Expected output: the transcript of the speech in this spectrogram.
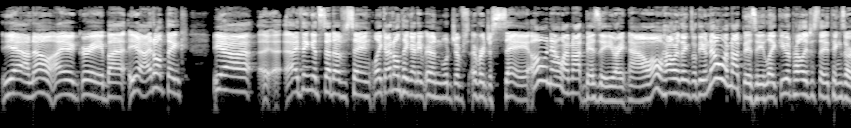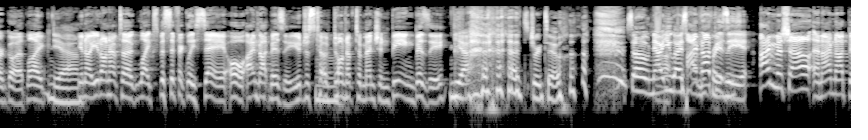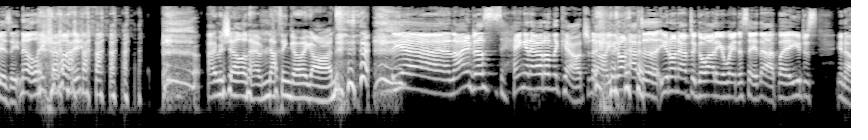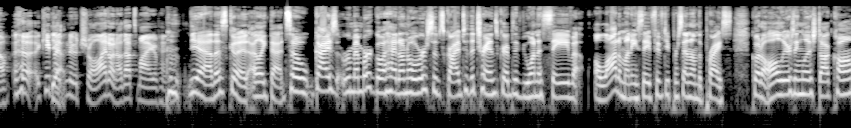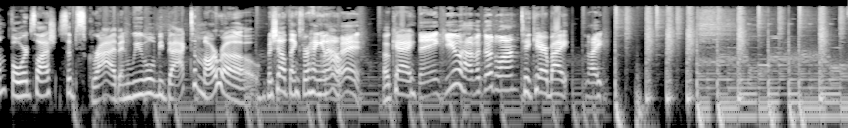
Yeah, no, I agree. But yeah, I don't think, yeah, I, I think instead of saying, like, I don't think anyone would just ever just say, oh, no, I'm not busy right now. Oh, how are things with you? No, I'm not busy. Like, you would probably just say things are good. Like, yeah. you know, you don't have to like specifically say, oh, I'm not busy. You just uh, Mhm. don't have to mention being busy. Yeah, that's true too. so now you guys, I'm not phrases. busy. I'm Michelle and I'm not busy. No, like, you don't need- I'm Michelle and I have nothing going on. yeah, and I'm just hanging out on the couch. No, you don't have to. You don't have to go out of your way to say that, but you just, you know, keep Yeah. it neutral. I don't know. That's my opinion. yeah, that's good. I like that. So, guys, remember, go ahead on over, subscribe to the transcript if you want to save a lot of money, save 50% on the price. Go to allearsenglish.com forward slash subscribe, and we will be back tomorrow. Michelle, thanks for hanging All out. right. Okay. Thank you. Have a good one. Take care. Bye. Bye.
